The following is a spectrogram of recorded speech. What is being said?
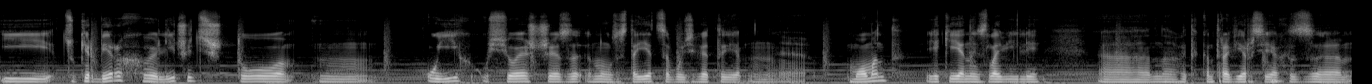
і цукерберг лічыць што у іх усё яшчэ ну застаецца вось гэты момант які яны злавілі у на гэтых кантраверсіях з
